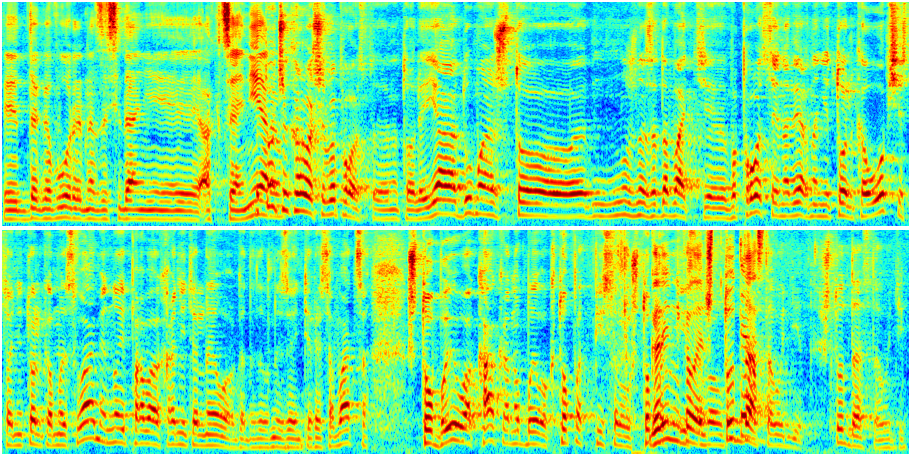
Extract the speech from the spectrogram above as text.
э, договоры на заседании акционеров? Это очень хороший вопрос, Анатолий. Я думаю, что нужно задавать вопросы, наверное, не только общество, не только мы с вами, но и правоохранительные органы должны заинтересоваться, что было, как оно было, кто подписывал, что Галина Николаевич, что да. даст аудит? Что даст аудит?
